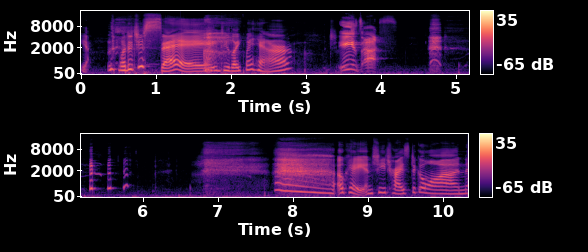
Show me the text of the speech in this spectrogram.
Yeah. What did you say? Do you like my hair? Jesus. okay, and she tries to go on.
